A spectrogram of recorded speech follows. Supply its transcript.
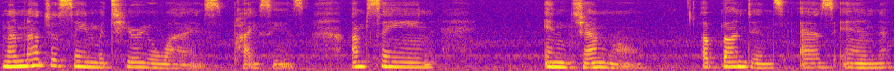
And I'm not just saying material-wise, Pisces. I'm saying in general, abundance as in,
